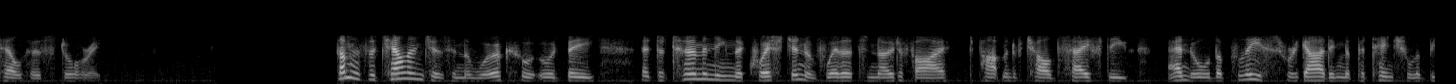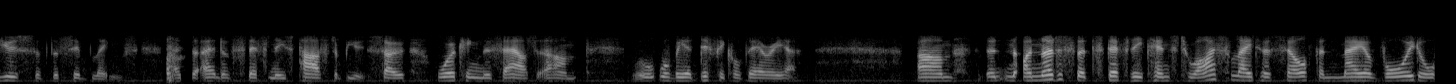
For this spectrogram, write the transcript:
tell her story. Some of the challenges in the work would be determining the question of whether to notify Department of Child Safety and or the police regarding the potential abuse of the siblings and of Stephanie's past abuse. So working this out um, will, will, be a difficult area. Um, I notice that Stephanie tends to isolate herself and may avoid or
